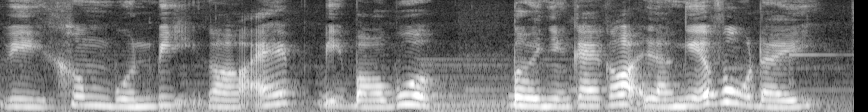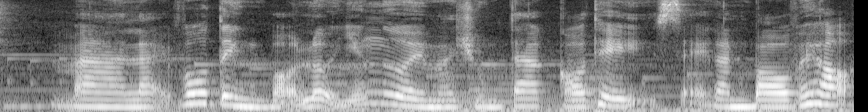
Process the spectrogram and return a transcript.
vì không muốn bị gò ép, bị bó buộc bởi những cái gọi là nghĩa vụ đấy mà lại vô tình bỏ lỡ những người mà chúng ta có thể sẽ gắn bó với họ.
